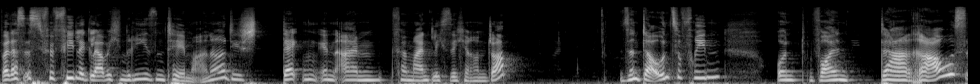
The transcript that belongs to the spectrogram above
weil das ist für viele, glaube ich, ein Riesenthema. Ne? Die stecken in einem vermeintlich sicheren Job, sind da unzufrieden und wollen da raus,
